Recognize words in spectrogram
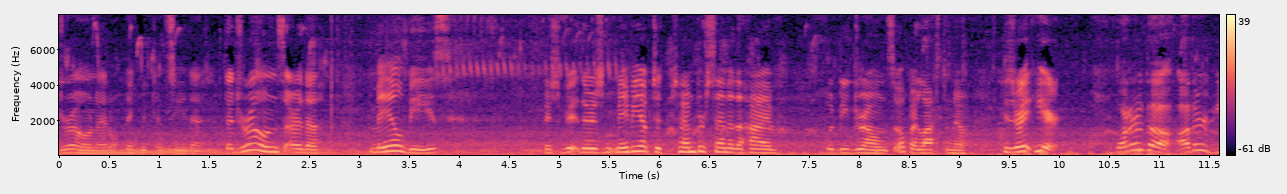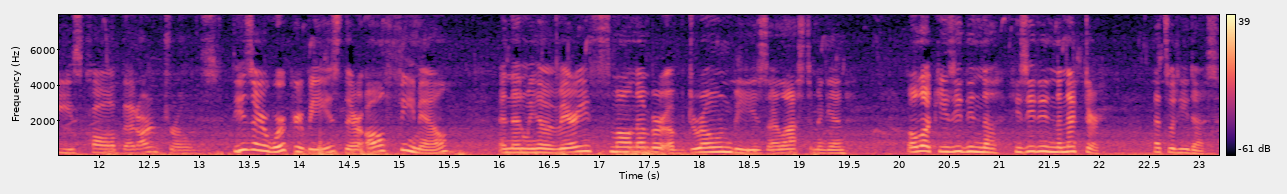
drone, I don't think we can see that. The drones are the male bees. There's, there's maybe up to 10% of the hive would be drones. Oh, I lost him now. He's right here. What are the other bees called that aren't drones? These are worker bees. They're all female. And then we have a very small number of drone bees. I lost him again. Oh look, he's eating the he's eating the nectar. That's what he does.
